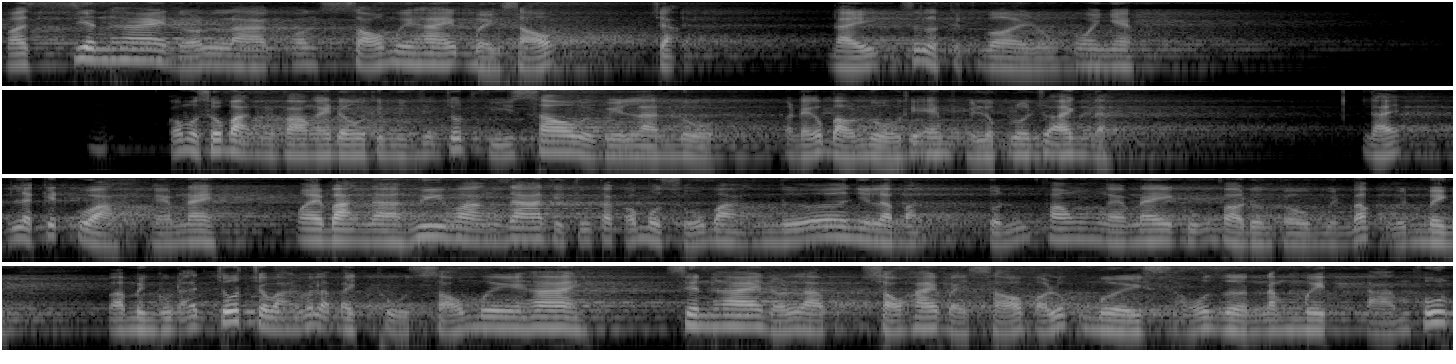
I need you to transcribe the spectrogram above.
và xiên 2 đó là con 62 76 Chạ. Đấy rất là tuyệt vời đúng không anh em? Có một số bạn vào ngày đầu thì mình sẽ chốt phí sau Bởi vì là nổ Bạn này có bảo nổ thì em phải lục luôn cho anh này. Đấy, đấy là kết quả ngày hôm nay. Ngoài bạn là Huy Hoàng ra thì chúng ta có một số bạn nữa Như là bạn Tuấn Phong ngày hôm nay cũng vào đường cầu miền Bắc của bên mình. Và mình cũng đã chốt cho bạn với là bạch thủ 62 Xiên 2 đó là 6276 vào lúc 16 giờ 58 phút,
